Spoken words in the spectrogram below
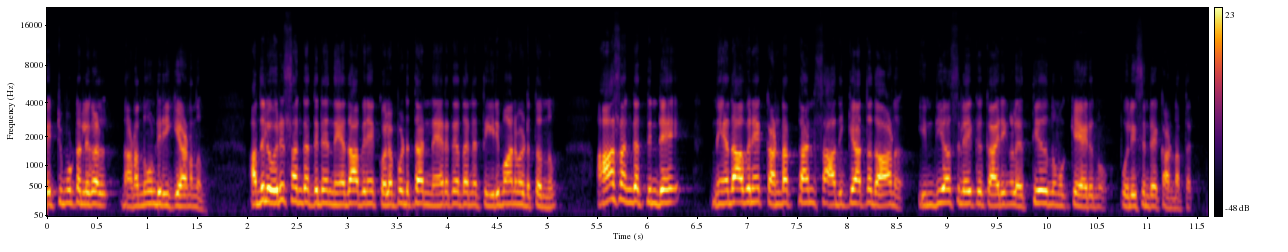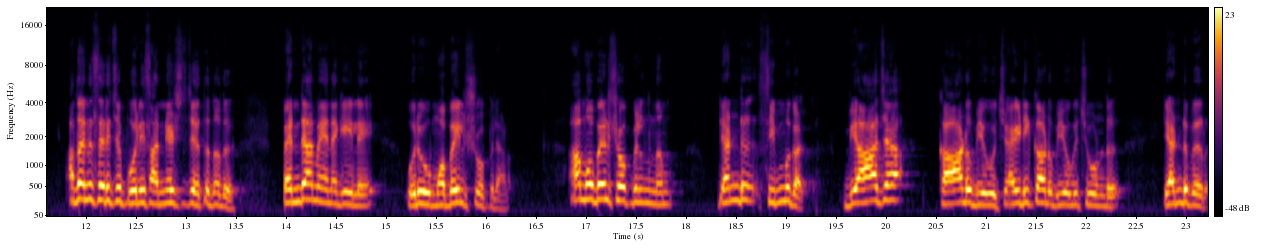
ഏറ്റുമുട്ടലുകൾ നടന്നുകൊണ്ടിരിക്കുകയാണെന്നും അതിൽ ഒരു സംഘത്തിന്റെ നേതാവിനെ കൊലപ്പെടുത്താൻ നേരത്തെ തന്നെ തീരുമാനമെടുത്തെന്നും ആ സംഘത്തിന്റെ നേതാവിനെ കണ്ടെത്താൻ സാധിക്കാത്തതാണ് ഇന്ത്യാസിലേക്ക് കാര്യങ്ങൾ എത്തിയതെന്നുമൊക്കെയായിരുന്നു പോലീസിന്റെ കണ്ടെത്തൽ. അതനുസരിച്ച് പോലീസ് അന്വേഷിച്ചെത്തുന്നത് പെൻഡാമേനകയിലെ ഒരു മൊബൈൽ ഷോപ്പിലാണ്. ആ മൊബൈൽ ഷോപ്പിൽ നിന്നും രണ്ട് സിമ്മുകൾ വ്യാജ കാർഡ് ഉപയോഗിച്ച് ഐ ഡി കാർഡ് ഉപയോഗിച്ചുകൊണ്ട് രണ്ടുപേർ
